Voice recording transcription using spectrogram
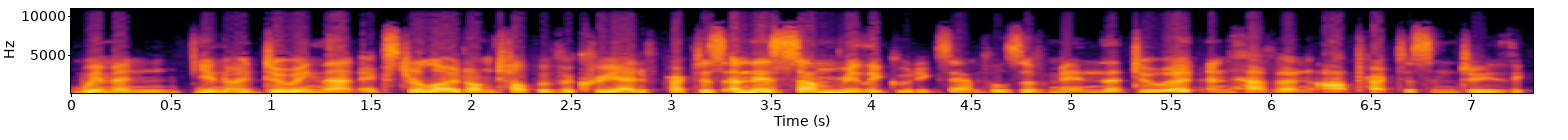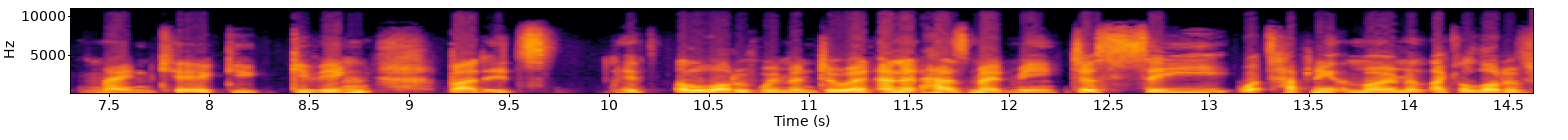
women, you know, doing that extra load on top of a creative practice. And there's some really good examples of men that do it and have an art practice and do the main caregiving, but it's it's a lot of women do it. And it has made me just see what's happening at the moment. Like a lot of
